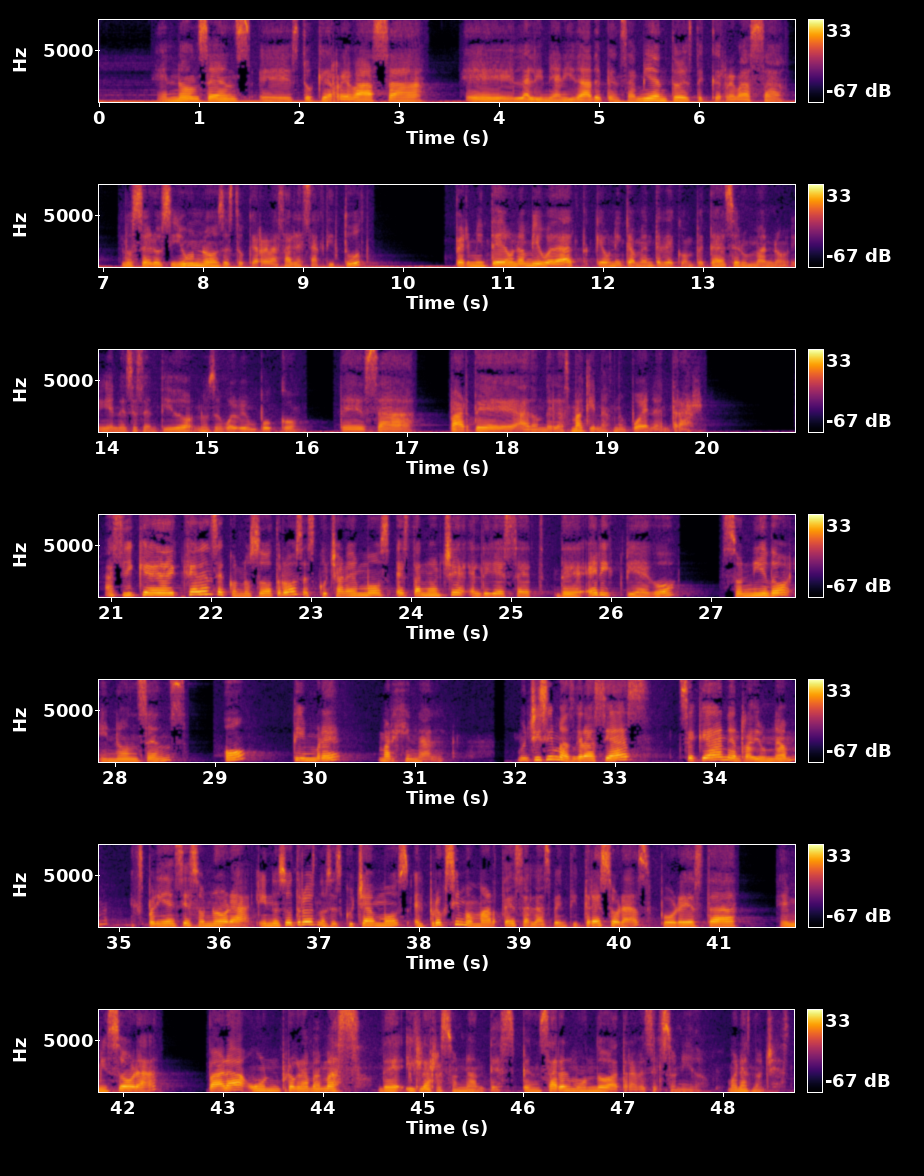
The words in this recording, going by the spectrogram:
El nonsense, esto que rebasa eh, la linealidad de pensamiento, este que rebasa los ceros y unos, esto que rebasa la exactitud, permite una ambigüedad que únicamente le compete al ser humano y en ese sentido nos devuelve un poco de esa parte a donde las máquinas no pueden entrar. Así que quédense con nosotros, escucharemos esta noche el DJ set de Eric Diego, Sonido y Nonsense o Timbre Marginal. Muchísimas gracias. Se quedan en Radio UNAM, Experiencia Sonora, y nosotros nos escuchamos el próximo martes a las 23 horas por esta emisora para un programa más de Islas Resonantes, Pensar el Mundo a través del Sonido. Buenas noches.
